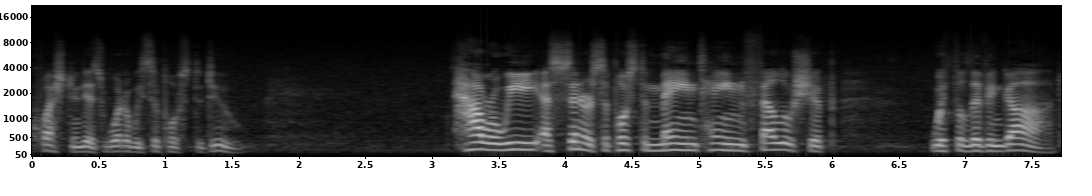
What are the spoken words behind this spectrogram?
question is what are we supposed to do? How are we as sinners supposed to maintain fellowship with the living God?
